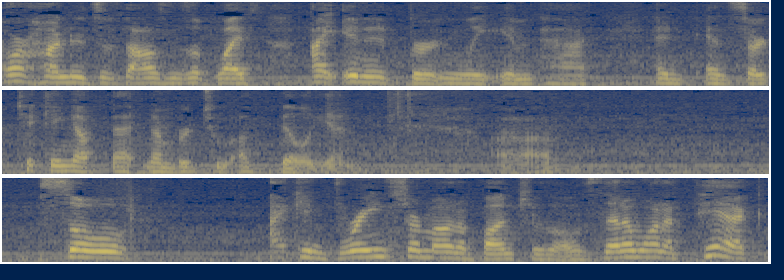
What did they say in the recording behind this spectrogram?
or hundreds of thousands of lives. I inadvertently impact and, and start ticking up that number to a billion. Uh, so I can brainstorm out a bunch of those. Then I want to pick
